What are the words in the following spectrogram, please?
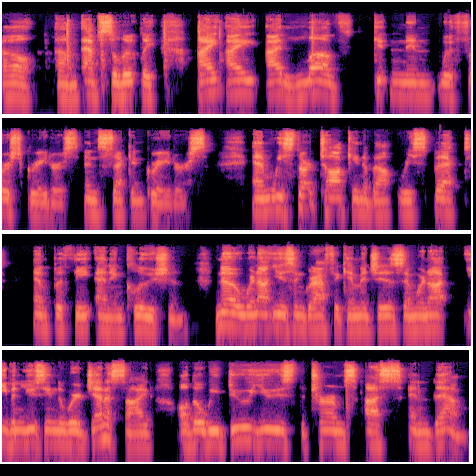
Oh, um, absolutely. I, I, I love getting in with first graders and second graders. And we start talking about respect, empathy, and inclusion. No, we're not using graphic images and we're not even using the word genocide, although we do use the terms us and them.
